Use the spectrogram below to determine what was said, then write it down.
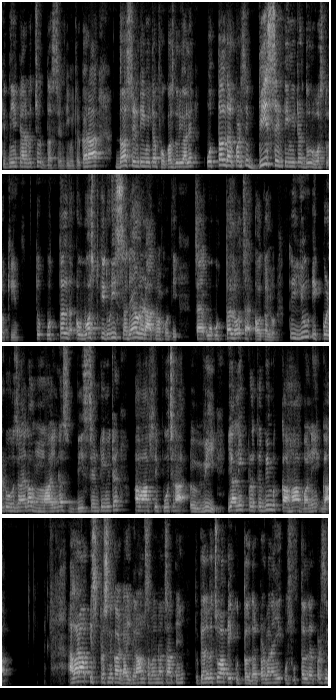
कितनी है प्यारे बच्चों? दस सेंटीमीटर का रहा। दस सेंटीमीटर फोकस दूरी वाले, उत्तल दर्पण से बीस सेंटीमीटर दूर वस्तु रखी है। तो उत्तल वस्तु की दूरी सदैव ऋणात्मक होती चाहे वो उत्तल हो, चाहे अवतल हो। तो u इक्वल टू हो जाएगा माइनस बीस सेंटीमीटर अब आपसे पूछ रहा v, यानी प्रतिबिंब कहाँ बनेगा? अगर आप इस प्रश्न का डायग्राम समझना चाहते हैं तो प्यारे बच्चों, आप एक उत्तल दर्पण बनाइए। उस उत्तल दर्पण से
